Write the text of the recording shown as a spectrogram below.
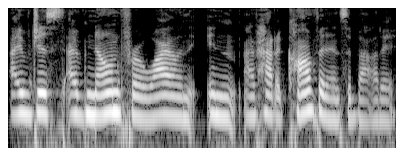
I've just I've known for a while and, and I've had a confidence about it.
